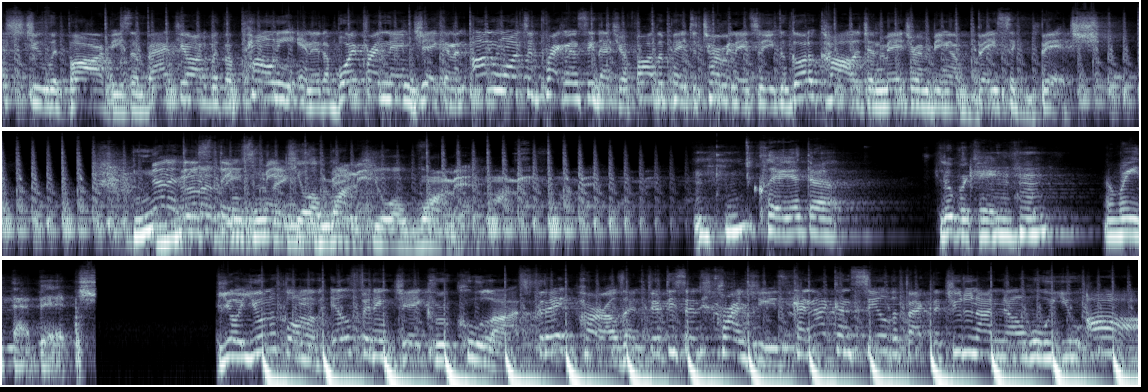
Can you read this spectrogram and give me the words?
You with Barbies, a backyard with a pony in it, a boyfriend named Jake, and an unwanted pregnancy that your father paid to terminate so you could go to college and major in being a basic bitch. None of these, None things, things make you a woman. You a woman. Mm-hmm. Clear your throat. Lubricate. Mm-hmm. Read that bitch. Your uniform of ill-fitting J. Crew culottes, fake pearls, and 50 cent crunchies cannot conceal the fact that you do not know who you are.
